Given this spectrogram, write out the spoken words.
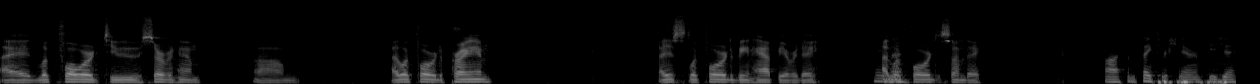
I look forward to serving Him. Um, I look forward to praying. I just look forward to being happy every day. I look forward to Sunday. Awesome. Thanks for sharing, PJ.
